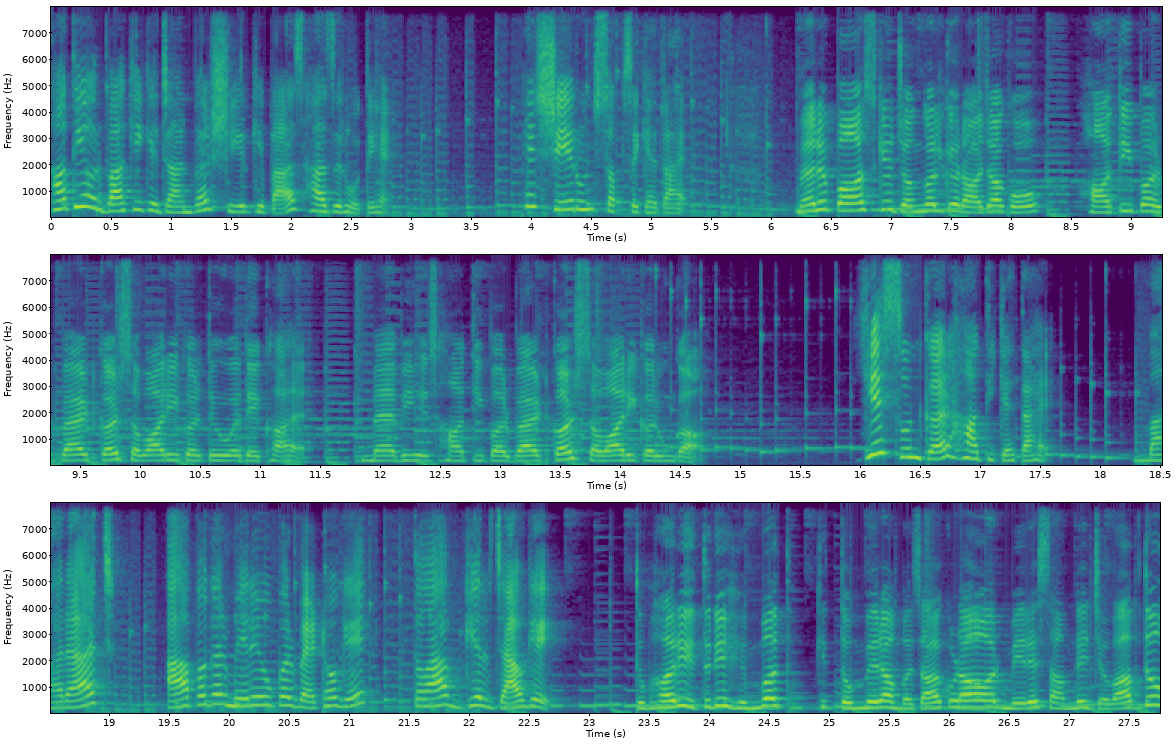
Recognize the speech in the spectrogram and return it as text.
हाथी और बाकी के जानवर शेर के पास हाजिर होते हैं। फिर शेर उन सबसे कहता है मैंने पास के जंगल के राजा को हाथी पर बैठकर सवारी करते हुए देखा है। मैं भी इस हाथी पर बैठकर सवारी करूँगा। ये सुनकर हाथी कहता है महाराज आप अगर मेरे ऊपर बैठोगे तो आप गिर जाओगे। तुम्हारी इतनी हिम्मत कि तुम मेरा मज़ाक उड़ाओ और मेरे सामने जवाब दो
